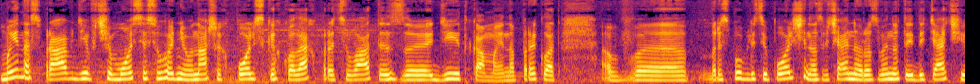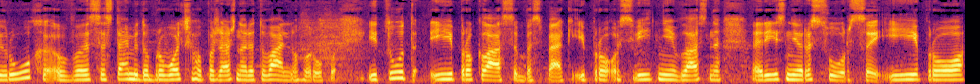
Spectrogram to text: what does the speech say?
Ми насправді вчимося сьогодні у наших польських колег працювати з дітками. Наприклад, в е, Республіці Польщі надзвичайно розвинутий дитячий рух в системі добровольчого пожежно-рятувального руху. І тут і про класи безпеки, і про освітні власне різні ресурси, і про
